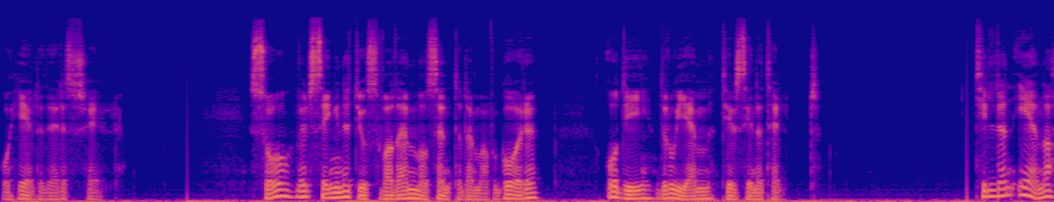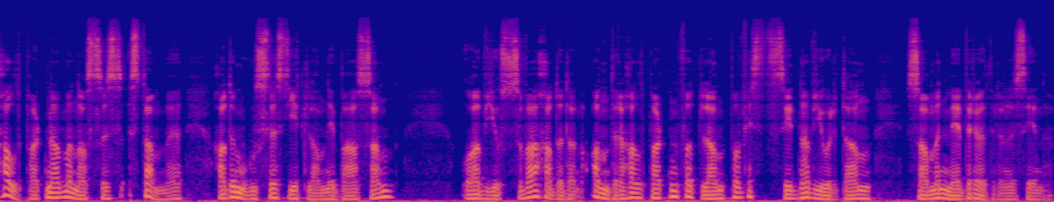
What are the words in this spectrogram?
og hele deres sjel. Så velsignet Josva dem og sendte dem av gårde, og de dro hjem til sine telt. Til den ene halvparten av Manasses stamme hadde Moses gitt land i Basan, og av Josva hadde den andre halvparten fått land på vestsiden av Jordan sammen med brødrene sine.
